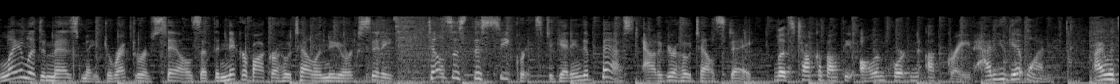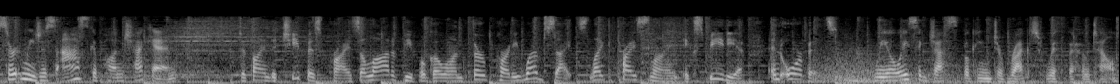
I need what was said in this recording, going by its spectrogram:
Layla DeMesme, Director of Sales at the Knickerbocker Hotel in New York City, tells us the secrets to getting the best out of your hotel stay. Let's talk about the all important upgrade. How do you get one? I would certainly just ask upon check in. To find the cheapest price, a lot of people go on third party websites like Priceline, Expedia, and Orbitz. We always suggest booking direct with the hotel.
